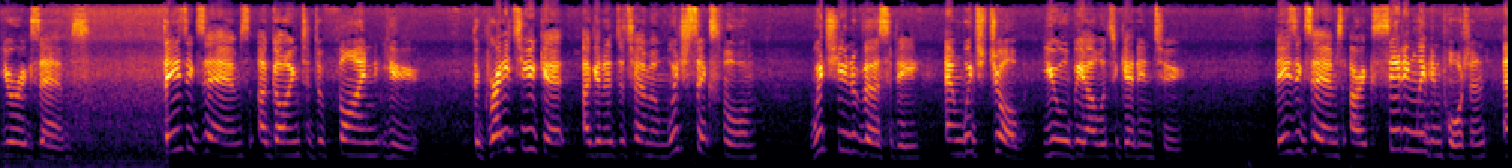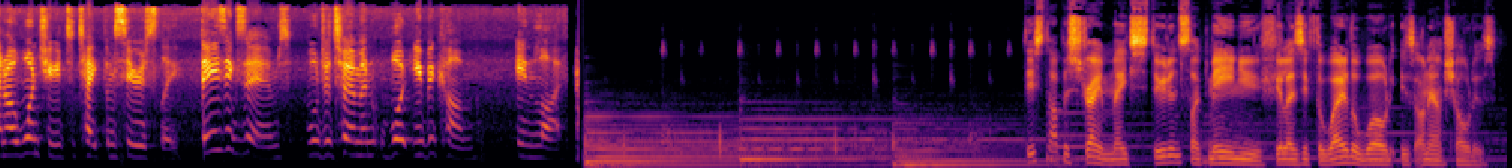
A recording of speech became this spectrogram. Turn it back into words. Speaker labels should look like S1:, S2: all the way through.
S1: your exams. These exams are going to define you. The grades you get are going to determine which sixth form, which university, and which job you will be able to get into. These exams are exceedingly important, and I want you to take them seriously. These exams will determine what you become in life.
S2: This type of strain makes students like me and you feel as if the weight of the world is on our shoulders,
